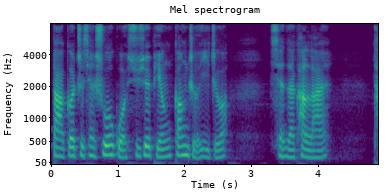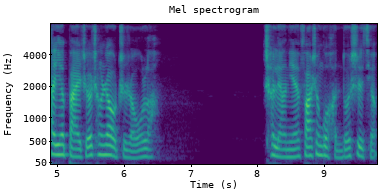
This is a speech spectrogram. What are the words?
大哥之前说过，徐学平刚折一折，现在看来，他也百折成绕指柔了。这两年发生过很多事情，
